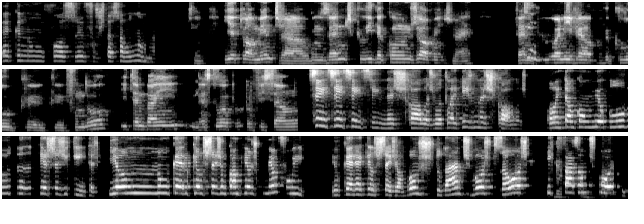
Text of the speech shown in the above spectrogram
a que não fosse frustração nenhuma. Sim. E atualmente, já há alguns anos, que lida com jovens, não é? Tanto a nível de clube que, que fundou e também na sua profissão. Sim, sim, sim, sim, nas escolas, o atletismo nas escolas. Ou então com o meu clube de terças e quintas. E eu não quero que eles sejam campeões como eu fui. Eu quero é que eles sejam bons estudantes, boas pessoas e que façam desporto.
